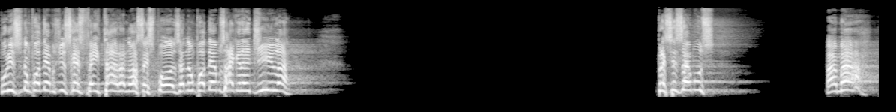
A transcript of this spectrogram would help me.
Por isso não podemos desrespeitar a nossa esposa, não podemos agredi-la. Precisamos amar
